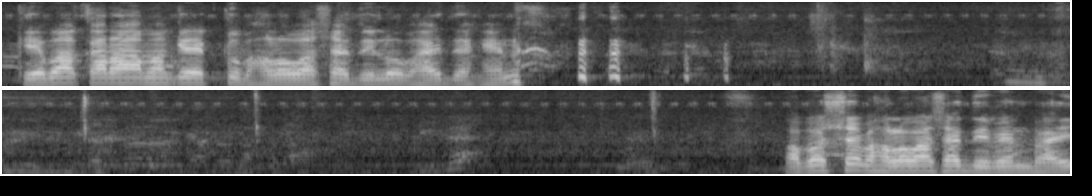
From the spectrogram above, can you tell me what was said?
কে কারা আমাকে একটু ভালোবাসা দিল ভাই দেখেন। অবশ্যই ভালোবাসা দিবেন ভাই।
